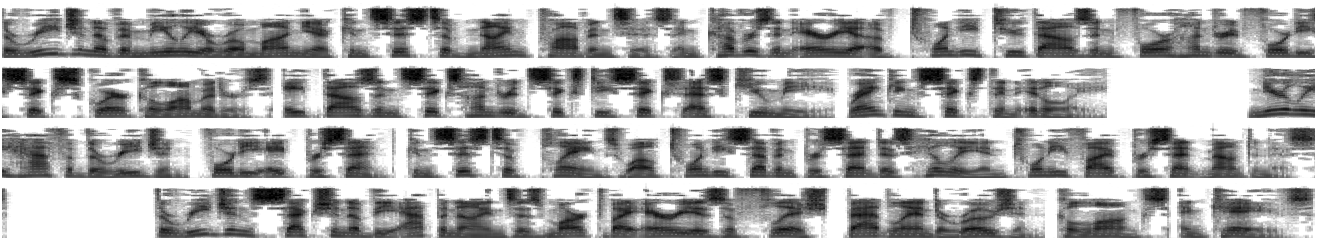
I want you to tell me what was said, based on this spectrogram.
The region of Emilia-Romagna consists of nine provinces and covers an area of 22,446 square kilometers (8,666 sq mi), ranking sixth in Italy. Nearly half of the region consists of plains while 27% is hilly and 25% mountainous. The region's section of the Apennines is marked by areas of flysch, badland erosion and caves.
